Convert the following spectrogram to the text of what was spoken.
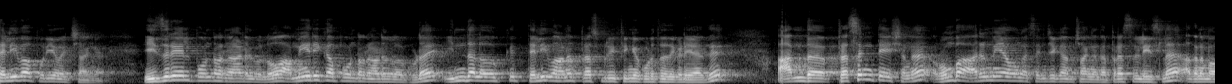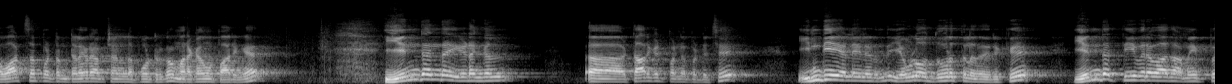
தெளிவாக புரிய வச்சாங்க. இஸ்ரேல் போன்ற நாடுகளோ அமெரிக்கா போன்ற நாடுகளோ கூட இந்த அளவுக்கு தெளிவான ப்ரெஸ் ப்ரீஃபிங்கை கொடுத்தது கிடையாது. அந்த ப்ரெசன்டேஷனை ரொம்ப அருமையாக அவங்க செஞ்சு காமிச்சாங்க அந்த ப்ரெஸ் ரிலீஸில் அதை நம்ம வாட்ஸ்அப் மற்றும் டெலிகிராம் சேனலில் போட்டிருக்கோம். மறக்காமல் பாருங்கள் எந்தெந்த இடங்கள் டார்கெட் பண்ணப்பட்டுச்சு? இந்திய எல்லையிலிருந்து எவ்வளோ தூரத்தில் அது இருக்குது எந்த தீவிரவாத அமைப்பு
